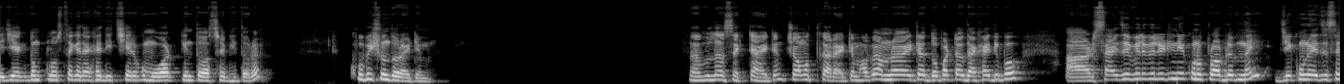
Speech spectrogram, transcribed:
এই যে একদম ক্লোজ থেকে দেখা দিচ্ছি, এরকম ওয়ার্ক কিন্তু আছে ভিতরে। খুবই সুন্দর আইটেম ফ্যাবুলাস একটা আইটেম চমৎকার আইটেম হবে। আমরা এটা দোপাট্টাও দেখাই দিব। আর সাইজ অ্যাভেলেবিলিটি নিয়ে কোনো প্রবলেম নাই। যে কোনো এজেসে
